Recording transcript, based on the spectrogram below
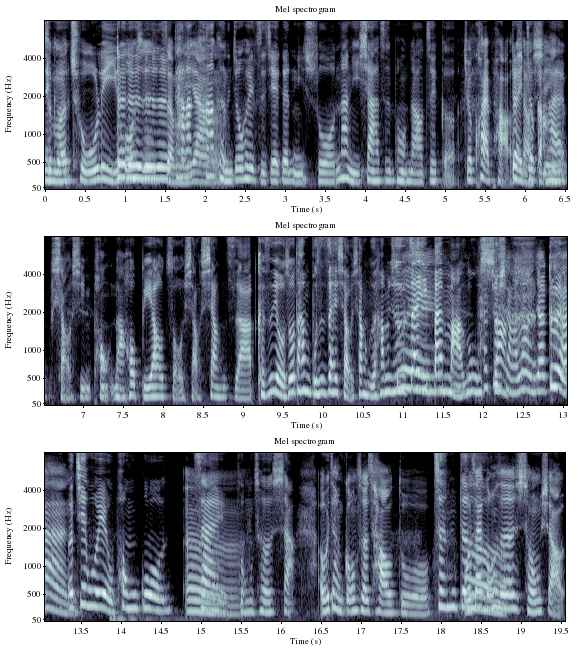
怎么处理，对对对对，他他可能就会直接跟你说，那你下次碰到这个就快跑，对，就赶快小心碰，然后。不要走小巷子啊！可是有时候他们不是在小巷子，他们就是在一般马路上，他就想让人家看。而且我也有碰过在公车上，我讲公车超多，真的。我在公车从小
